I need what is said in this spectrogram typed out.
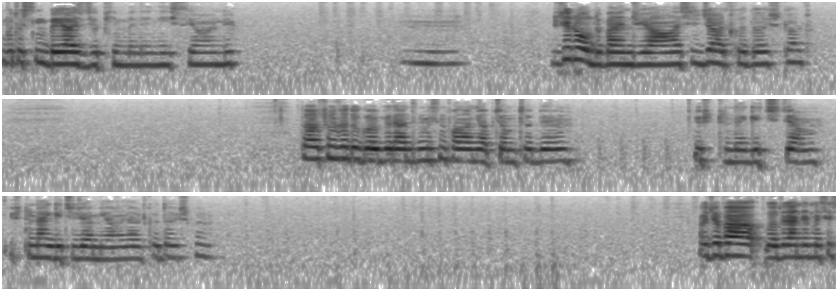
Burasını beyaz yapayım ben en iyisi yani. Hmm. Güzel oldu bence ya. Sizce arkadaşlar. Daha sonra da gölgelendirmesini falan yapacağım tabii. Üstüne geçeceğim. Üstünden geçeceğim yani arkadaşlar. Acaba gölgelendirmesi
